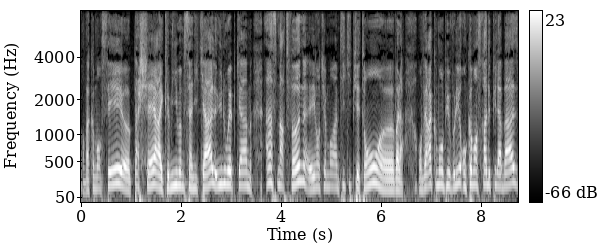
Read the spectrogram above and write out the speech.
On va commencer euh, pas cher avec le minimum syndical, une webcam, un smartphone, éventuellement un petit kit piéton. euh, voilà, on verra comment on peut évoluer. On commencera depuis la base,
